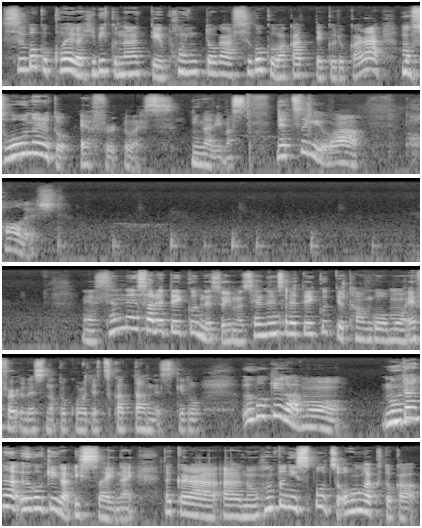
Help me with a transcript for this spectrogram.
すごく声が響くなっていうポイントがすごく分かってくるからもうそうなると effortless になります。で次は polished ね、洗練されていくんですよ。今洗練されていくっていう単語をもう effortless のところで使ったんですけど動きがもう無駄な動きが一切ない。だから、あの、本当にスポーツ、音楽とか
